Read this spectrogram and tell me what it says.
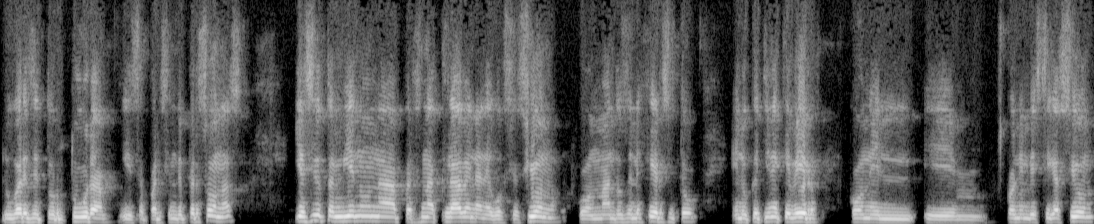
lugares de tortura y desaparición de personas. Y ha sido también una persona clave en la negociación con mandos del ejército en lo que tiene que ver con, el, eh, con la investigación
